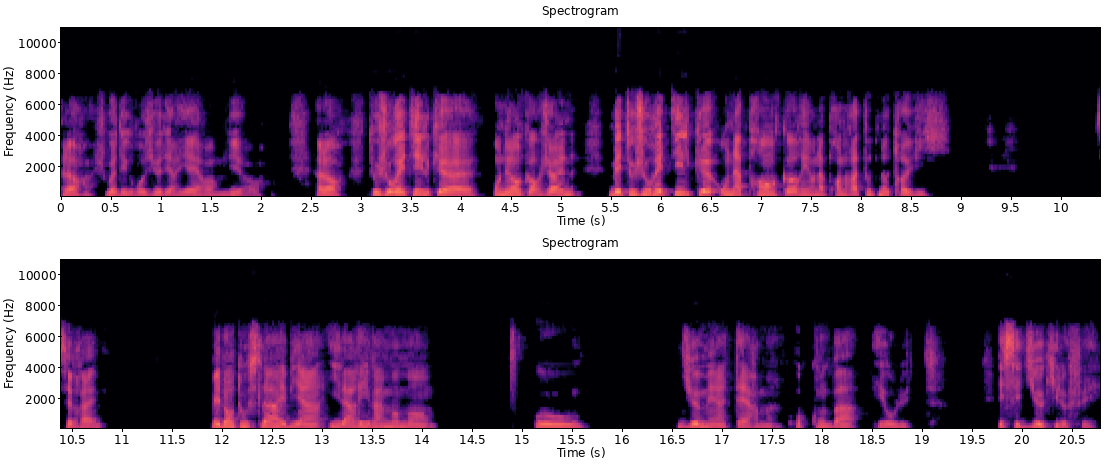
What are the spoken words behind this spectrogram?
Alors, je vois des gros yeux derrière, on me dit. Oh. Alors, toujours est-il que on est encore jeune, mais toujours est-il qu'on apprend encore et on apprendra toute notre vie. C'est vrai. Mais dans tout cela, eh bien, il arrive un moment où Dieu met un terme au combat et aux luttes. Et c'est Dieu qui le fait.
